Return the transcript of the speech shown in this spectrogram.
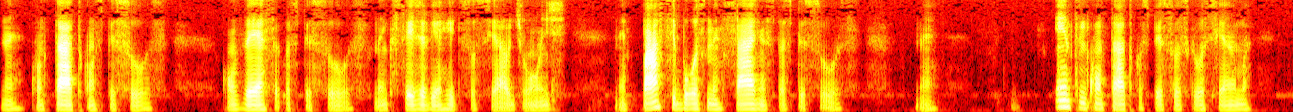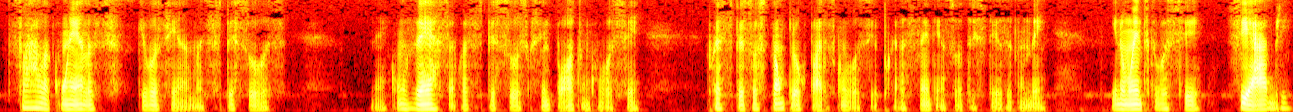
Né? Contato com as pessoas, conversa com as pessoas, nem que seja via rede social de longe né? Passe boas mensagens para as pessoas. Né? Entre em contato com as pessoas que você ama. Fala com elas que você ama, essas pessoas. Né? Conversa com essas pessoas que se importam com você. Porque essas pessoas estão preocupadas com você, porque elas sentem a sua tristeza também. E no momento que você se abre,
